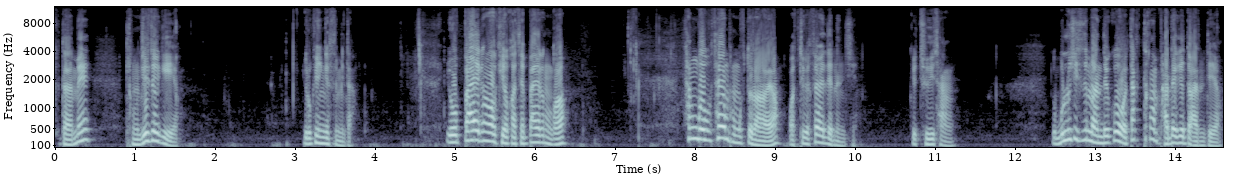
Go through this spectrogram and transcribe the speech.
그 다음에 경제적이에요. 이렇게 생겼습니다. 요 빨간 거 기억하세요? 빨간 거? 상법, 사용 방법도 나와요. 어떻게 써야 되는지. 그 주의사항. 물로 씻으면 안 되고 딱딱한 바닥에도 안 돼요.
